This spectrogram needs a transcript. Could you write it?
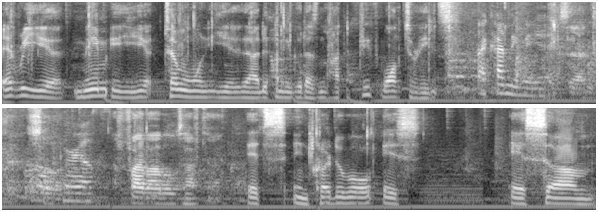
Every year, name a year, tell me one year that the Honey Good has not had least one to hits. I can't even yet. Exactly. Oh, real. five albums after. It's incredible. It's it's um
